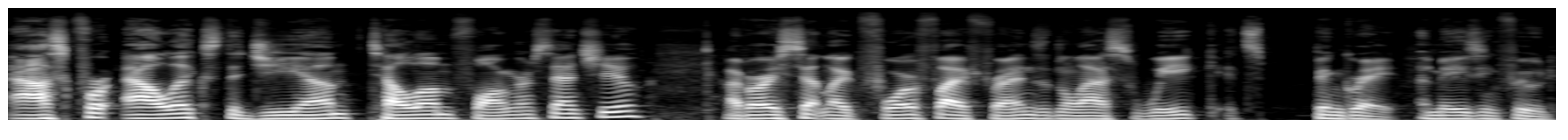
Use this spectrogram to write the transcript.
Ask for Alex, the GM. Tell him Fonger sent you. I've already sent like four or five friends in the last week. It's been great. Amazing food.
